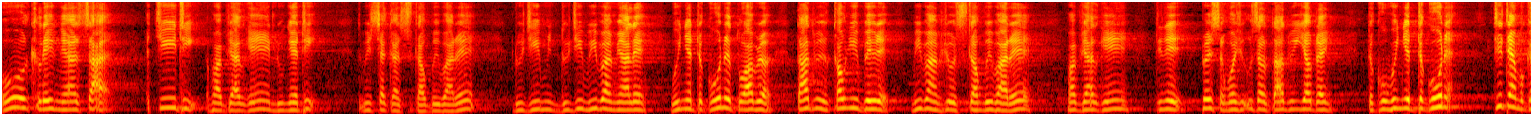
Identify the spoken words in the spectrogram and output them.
အိုးကလေးငယ်စ အကြီးအထိအဖပြခင်လူငယ်ထိသမီးဆက်ကဆူတောင်းပေးပါတယ်လူကြီးလူကြီးမိဘများလဲဝိညာဉ်တကိုးနဲ့သွားပြီးတော့တာသမီးကောင်းကြီးပေးတဲ့မိဘဖြိုဆူတောင်းပေးပါတယ်အဖပြခင်ဒီနေ့ praise and worship ဥစ္စာတာသမီးရောက်တိုင်းတကိုးဝိညာဉ်တကိုးနဲ့တိတက်မက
